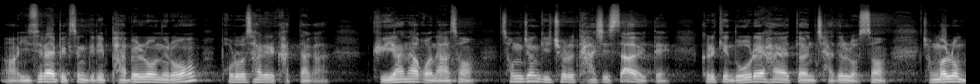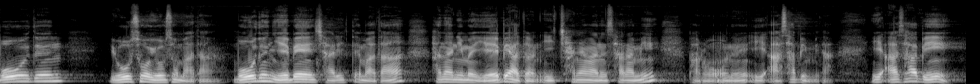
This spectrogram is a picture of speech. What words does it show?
어, 이스라엘 백성들이 바벨론으로 포로살이를 갔다가 귀환하고 나서 성전 기초를 다시 쌓을 때 그렇게 노래하였던 자들로서 정말로 모든 요소 요소마다 모든 예배 자리 때마다 하나님을 예배하던 이 찬양하는 사람이 바로 오늘 이 아삽입니다. 이 아삽이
